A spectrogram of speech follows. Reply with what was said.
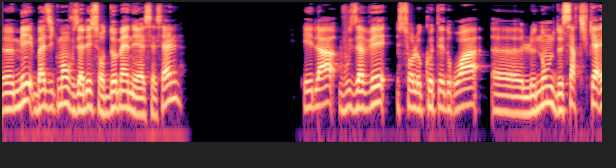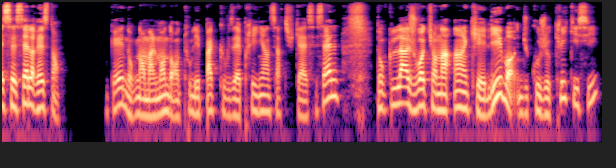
Euh, mais basiquement, vous allez sur domaine et SSL. Et là, vous avez sur le côté droit euh, le nombre de certificats SSL restants. Donc normalement, dans tous les packs que vous avez pris, il y a un certificat SSL. Donc là, je vois qu'il y en a un qui est libre. Du coup, je clique ici.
